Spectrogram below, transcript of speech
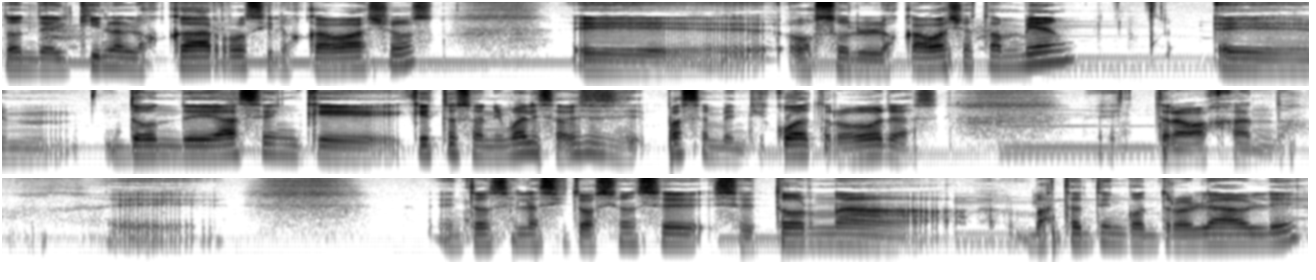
donde alquilan los carros y los caballos, eh, o solo los caballos también, eh, donde hacen que, estos animales a veces pasen 24 horas eh, trabajando. entonces la situación se, se torna bastante incontrolable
